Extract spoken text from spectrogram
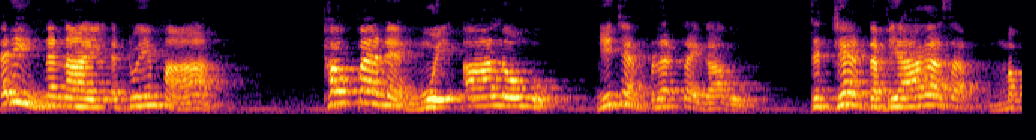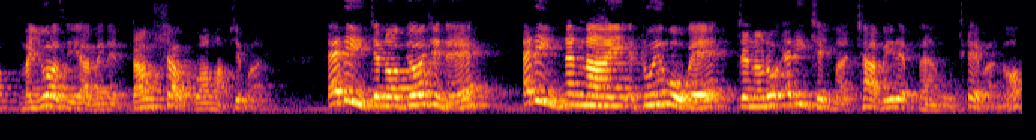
အဲ့ဒီ2နာရီအတွင်းမှာ ထောက်ပံ့တဲ့ငွေအားလုံးကိုမြင်းချံ black တိုက်ကားကိုတစ်ကြက်တစ်ပြားကစမမလျော့စေရဘဲနဲ့တောင်းလျှောက်သွားမှာဖြစ်ပါတယ်အဲ့ဒီကျွန်တော်ပြောချင်တယ်အဲ့ဒီနှစ်နာရီအတွင်းကိုပဲကျွန်တော်တို့အဲ့ဒီအချိန်မှာချပေးတဲ့ဘဏ်ကိုထည့်ပါနော်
